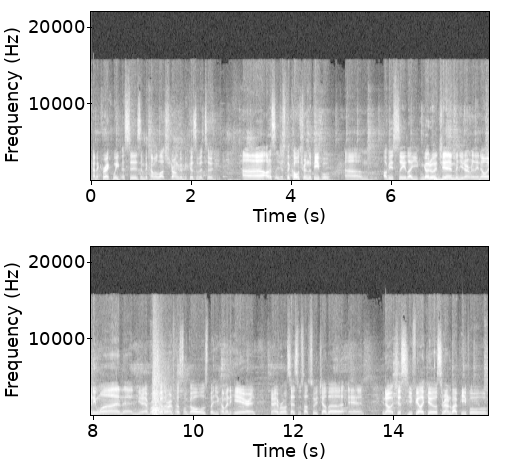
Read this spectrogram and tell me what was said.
kind of correct weaknesses and become a lot stronger because of it too. Uh, honestly, just the culture and the people. Um, obviously, like you can go to a gym and you don't really know anyone, and you know everyone's got their own personal goals. But you come in here and you know everyone says what's up to each other, and you know it's just you feel like you're surrounded by people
